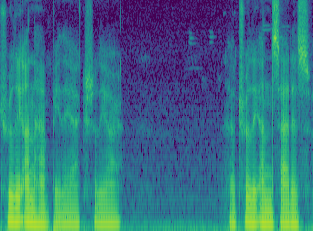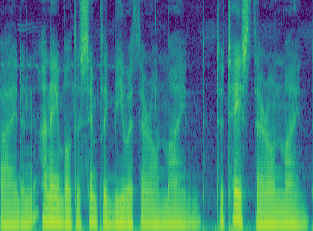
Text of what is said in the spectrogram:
truly unhappy they actually are. How truly unsatisfied and unable to simply be with their own mind, to taste their own mind.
